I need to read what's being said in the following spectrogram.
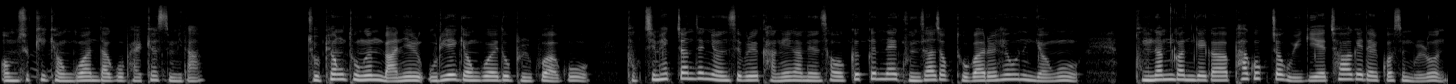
엄숙히 경고한다고 밝혔습니다. 조평통은 만일 우리의 경고에도 불구하고 북침 핵전쟁 연습을 강행하면서 끝끝내 군사적 도발을 해오는 경우 북남 관계가 파국적 위기에 처하게 될 것은 물론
